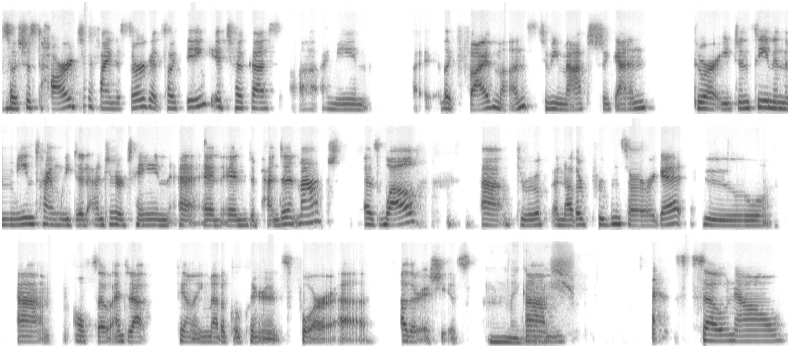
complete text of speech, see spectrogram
So it's just hard to find a surrogate. So I think it took us, uh, I mean, like five months to be matched again through our agency. And in the meantime, we did entertain a, an independent match as well um, through another proven surrogate who um, also ended up failing medical clearance for uh, other issues. Oh my um, gosh. Um, so now,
